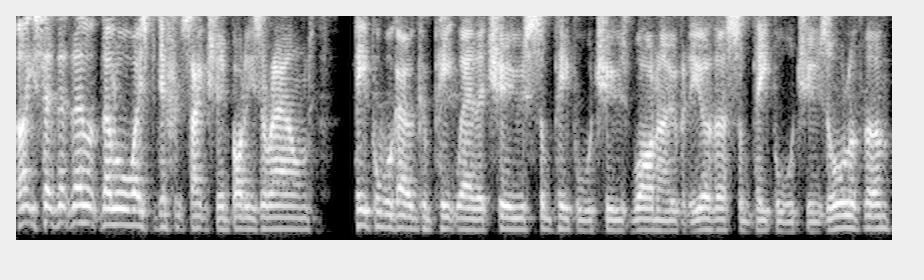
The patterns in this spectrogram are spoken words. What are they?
like you said, there'll, there'll always be different sanctioning bodies around. People will go and compete where they choose. Some people will choose one over the other. Some people will choose all of them.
